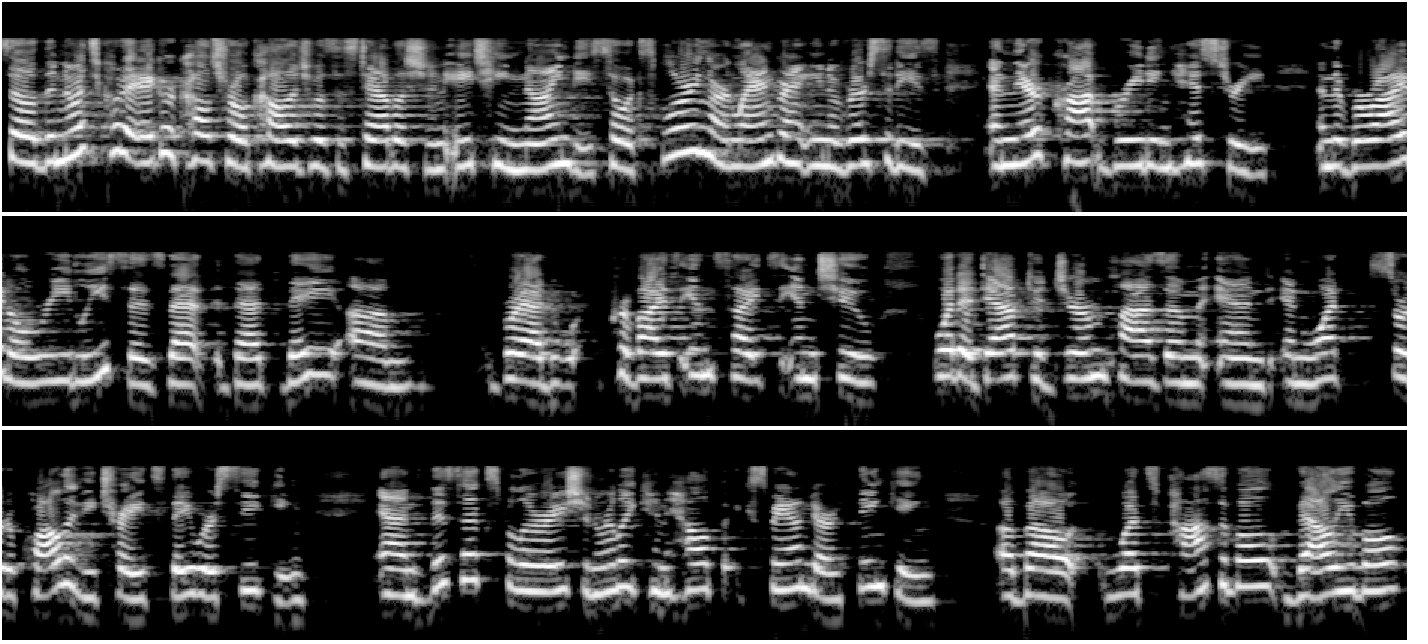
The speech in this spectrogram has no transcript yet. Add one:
So the North Dakota Agricultural College was established in 1890. So exploring our land-grant universities and their crop breeding history and the varietal releases that, that they um, bred provides insights into what adapted germplasm and, and what sort of quality traits they were seeking. And this exploration really can help expand our thinking about what's possible, valuable,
